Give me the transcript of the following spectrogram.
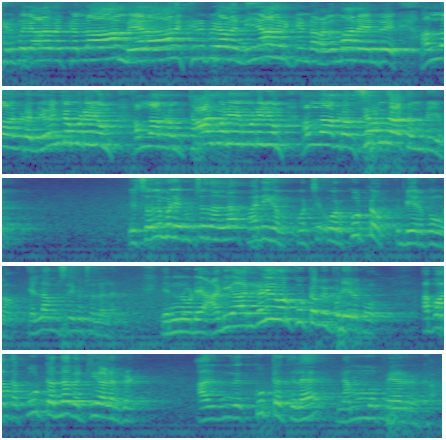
கிருபையாளருக்கெல்லாம் மேலான கிருபையாளர் நீயாக இருக்கின்ற ரஹமான என்று அல்லாஹ்விடம் இறங்க முடியும் அல்லாஹ்விடம் தாழ்வடைய முடியும் அல்லாஹ்விடம் சிறந்தாத்த முடியும். இது சொல்லும்போது எப்படி சொல்லலாம்ல பரிகம் ஒரு ஒரு கூட்டம் இப்படி இருக்குங்க. எல்லா முஸ்லீமும் சொல்லலை. என்னுடைய அடியார்களில் ஒரு கூட்டம் இப்படி இருக்கும். அப்போ அந்த கூட்டம் தான் வெற்றியாளர்கள். அந்த கூட்டத்தில் நம்ம பேர் இருக்கான்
